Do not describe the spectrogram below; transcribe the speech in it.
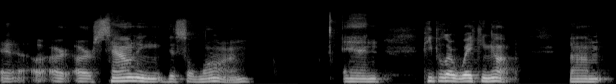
uh, are, are sounding this alarm and people are waking up. Um,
